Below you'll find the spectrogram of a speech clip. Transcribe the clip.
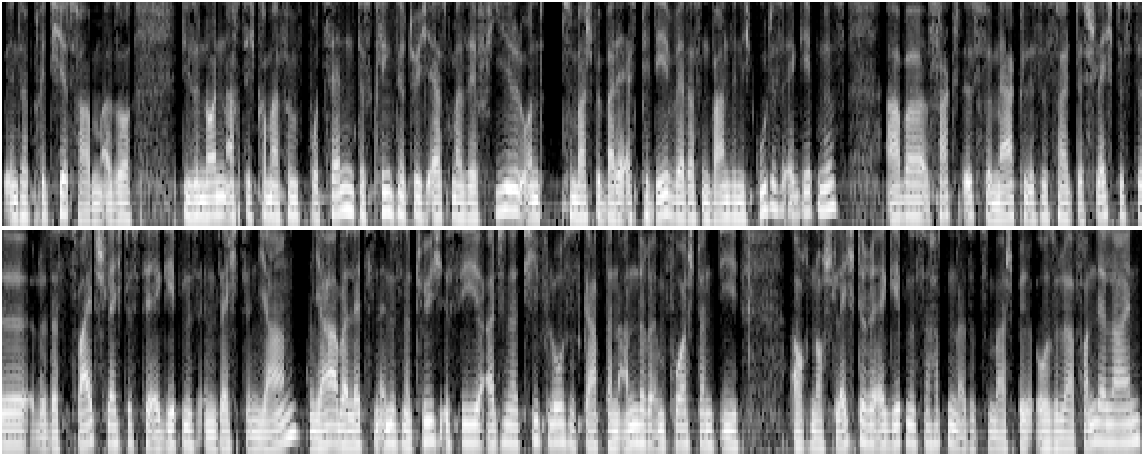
interpretiert haben. Also diese 89,5 Prozent, das klingt natürlich erstmal sehr viel und zum Beispiel bei der SPD wäre das ein wahnsinnig gutes Ergebnis. Aber Fakt ist, für Merkel ist es halt das schlechteste oder das zweitschlechteste Ergebnis in 16 Jahren. Ja, aber letzten Endes natürlich ist sie alternativlos. Es gab dann andere im Vorstand, die auch noch schlechtere Ergebnisse hatten, also zum Beispiel Ursula von der Leyen.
